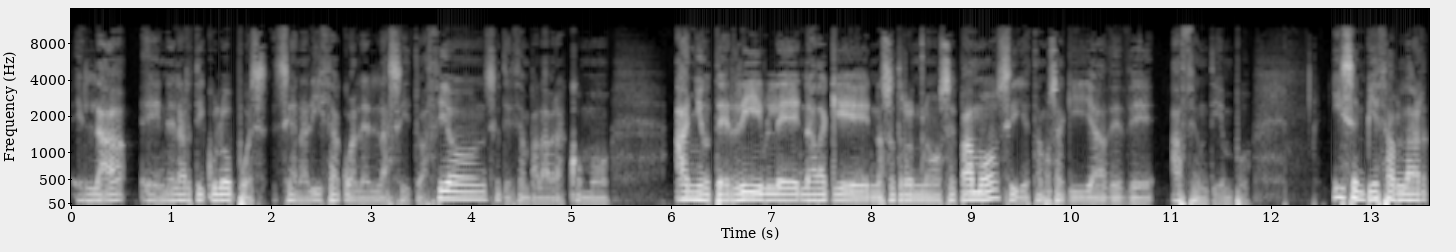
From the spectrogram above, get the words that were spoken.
En, la, en el artículo pues se analiza cuál es la situación, se utilizan palabras como año terrible, nada que nosotros no sepamos y estamos aquí ya desde hace un tiempo. Y se empieza a hablar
